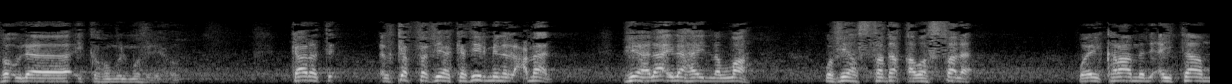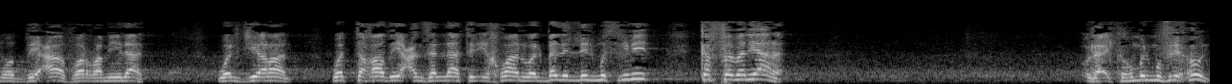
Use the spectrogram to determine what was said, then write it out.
فأولئك هم المفلحون. كانت الكفة فيها كثير من الأعمال فيها لا إله إلا الله وفيها الصدقة والصلاة وإكرام الأيتام والضعاف والرميلات والجيران والتغاضي عن زلات الإخوان والبذل للمسلمين كفة مليانة أولئك هم المفلحون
